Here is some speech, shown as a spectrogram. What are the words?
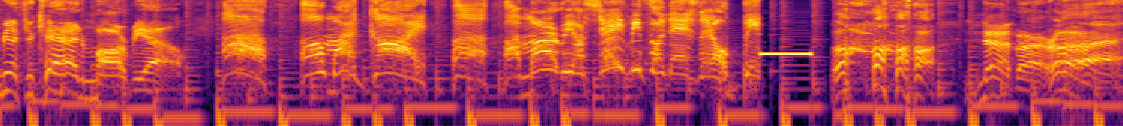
Me if you can, Mario! Ah! Oh my god! Uh, uh, Mario, save me from this little b- Never! Uh.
